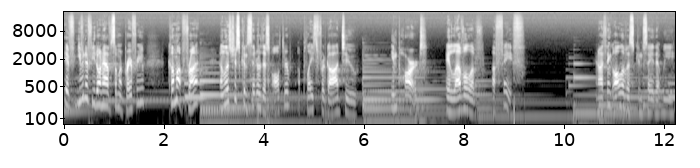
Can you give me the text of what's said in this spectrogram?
if, even if you don't have someone pray for you, come up front and let's just consider this altar a place for God to impart a level of, of faith. And I think all of us can say that we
